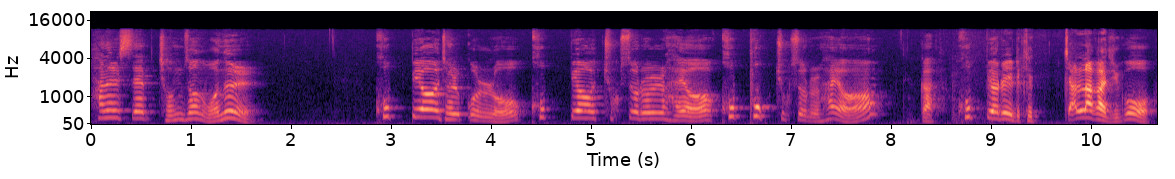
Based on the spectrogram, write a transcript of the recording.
하늘색 점선 원을 코뼈 절골로 코뼈 축소를 하여 코폭 축소를 하여 그러니까 코뼈를 이렇게 잘라 가지고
